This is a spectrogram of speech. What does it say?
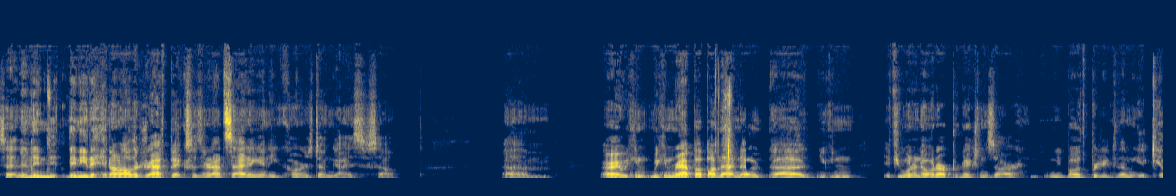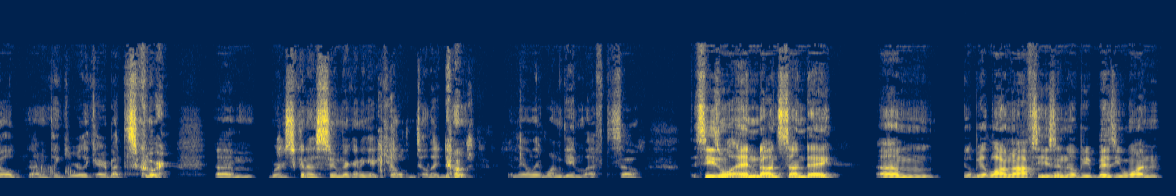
So and they they need to hit on all their draft picks because they're not signing any cornerstone guys. So um, all right, we can we can wrap up on that note. Uh, you can if you want to know what our predictions are. We both predicted them to get killed. I don't think you really care about the score. Um, we're just to assume they're to get killed until they don't, and they only have one game left. So the season will end on Sunday. Um, it'll be a long off season. It'll be a busy one.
